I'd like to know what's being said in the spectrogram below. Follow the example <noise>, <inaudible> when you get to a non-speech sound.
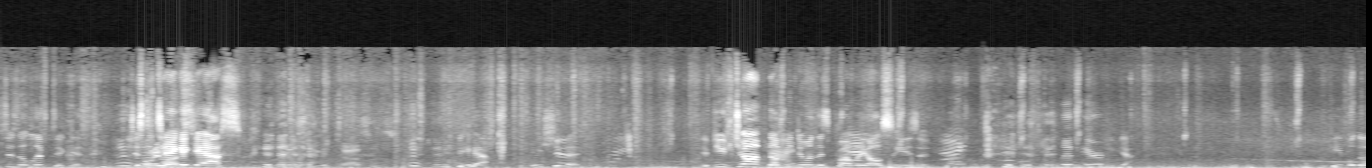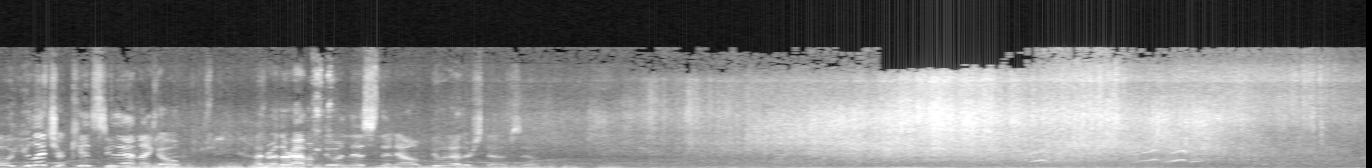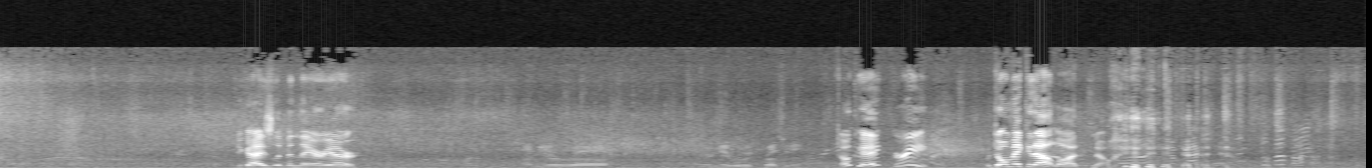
much is a lift ticket? <laughs> Just a 20 tank of gas. <laughs> Yeah, we should. If you jump, they'll be doing this probably all season. You live here? Yeah. People go, you let your kids do that? And I go, I'd rather have them doing this than out doing other stuff, so. Guys live in the area or? I'm your, uh, I'm your neighborhood president. Okay, great. But don't make it outlawed. No. <laughs>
